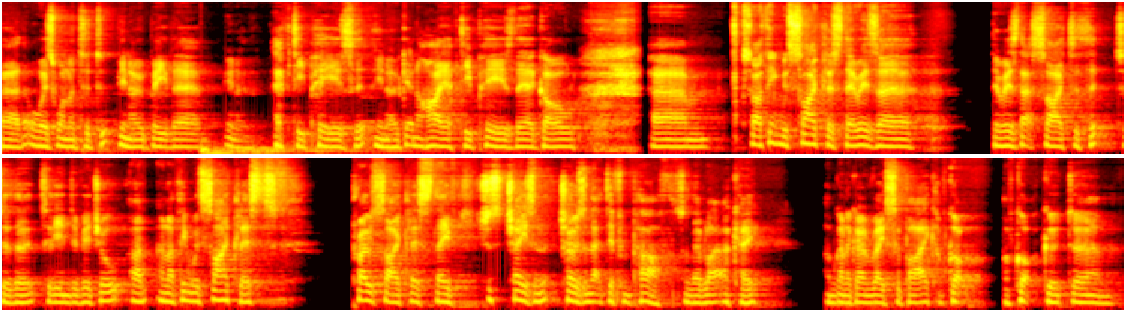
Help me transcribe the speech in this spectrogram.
uh, that always wanted to you know be their you know FTP is you know getting a high FTP is their goal. Um, so I think with cyclists there is a there is that side to th- to the to the individual, and I think with cyclists, pro cyclists, they've just chosen chosen that different path. So they're like, okay, I'm going to go and race a bike. I've got I've got good um,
